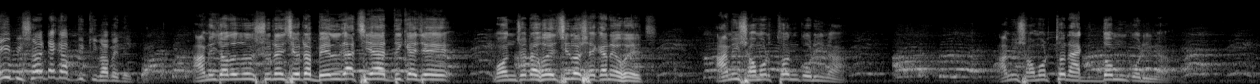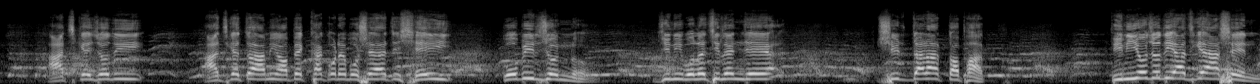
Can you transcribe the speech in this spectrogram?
এই বিষয়টাকে আপনি কীভাবে দেখবেন? আমি যতদূর শুনেছি ওটা বেলগাছিয়ার দিকে যে মঞ্চটা হয়েছিল, সেখানে হয়েছে। আমি সমর্থন করি না। আমি সমর্থন একদম করি না। আজকে যদি, আজকে তো আমি অপেক্ষা করে বসে আছি সেই কবির জন্য, যিনি বলেছিলেন যে শিরদাঁড়া তফাত। তিনিও যদি আজকে আসেন,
